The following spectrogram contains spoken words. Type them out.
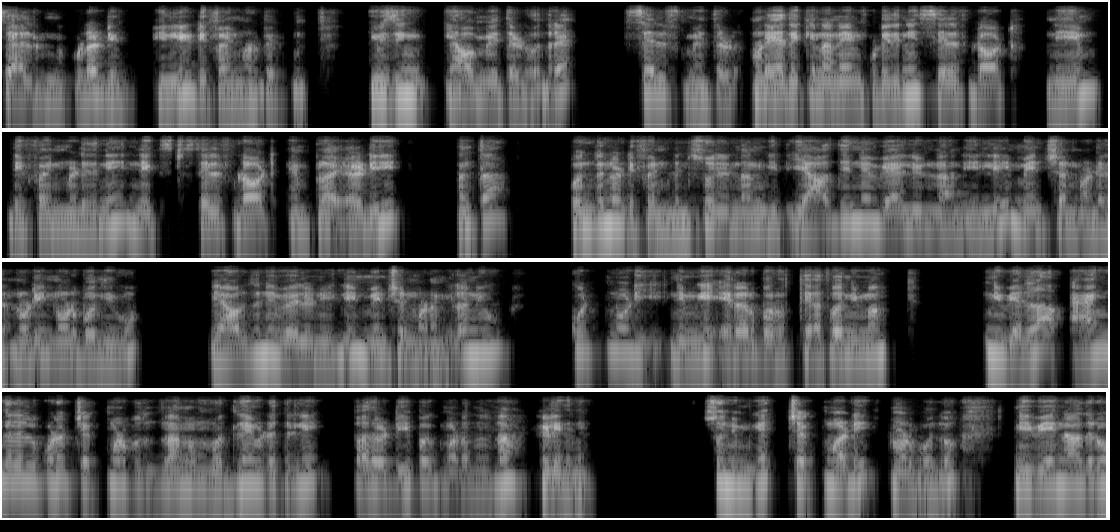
ಸ್ಯಾಲರಿನೂ ಕೂಡ ಇಲ್ಲಿ ಡಿಫೈನ್ ಮಾಡಬೇಕು. ಯೂಸಿಂಗ್ ಯಾವ ಮೆಥಡ್ ಅಂದ್ರೆ ಸೆಲ್ಫ್ ಮೆಥಡ್ ನೋಡಿ, ಅದಕ್ಕೆ ನಾನು ಏನ್ ಕೊಟ್ಟಿದ್ದೀನಿ? ಸೆಲ್ಫ್ ಡಾಟ್ ನೇಮ್ ಡಿಫೈನ್ ಮಾಡಿದೀನಿ next self dot employee ID ಅಂತ ಒಂದನ್ನ ಡಿಫೈನ್ ಮಾಡಿದ್ದೀನಿ. ಸೊ ಇಲ್ಲಿ ನನ್ಗೆ ಯಾವ್ದೇನೇ ವ್ಯಾಲ್ಯೂ ನಾನು ಇಲ್ಲಿ ಮೆನ್ಷನ್ ಮಾಡಿಲ್ಲ. ನೋಡಿ, ನೋಡ್ಬೋದು ನೀವು. ಯಾವ್ದನ್ನೇ ವ್ಯಾಲ್ಯೂ ಇಲ್ಲಿ ಮೆನ್ಷನ್ ಮಾಡಂಗಿಲ್ಲ. ನೀವು ಕೊಟ್ಟು ನೋಡಿ, ನಿಮ್ಗೆ ಎರರ್ ಬರುತ್ತೆ. ಅಥವಾ ನಿಮ್ಮ ನೀವೆಲ್ಲ ಆಂಗಲ್ ಅಲ್ಲೂ ಕೂಡ ಚೆಕ್ ಮಾಡ್ಬೋದು. ನಾನು ಮೊದಲನೇ ವಿಡಿಯೋದಲ್ಲಿ ಯಾವ್ದಾದ್ರು ಡಿಬಗ್ ಮಾಡೋದನ್ನ ಹೇಳಿದೀನಿ ಸೊ ನಿಮ್ಗೆ ಚೆಕ್ ಮಾಡಿ ನೋಡ್ಬೋದು. ನೀವೇನಾದ್ರೂ,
